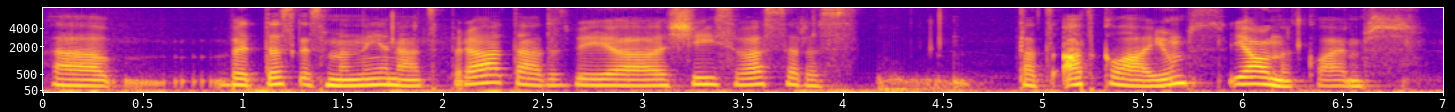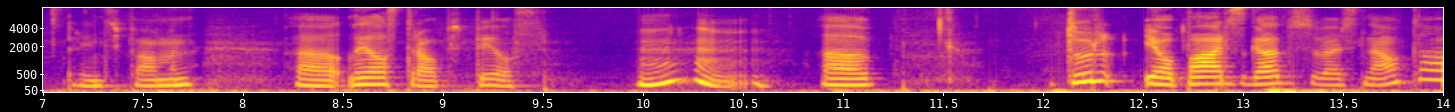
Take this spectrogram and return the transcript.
Uh, bet tas, kas man ienāca prātā, tas bija šīs vasaras tāds atklājums, jaunatklājums, principā man uh, Liels trauks pils. Mm. Uh, tur jau pāris gadus vairs nav tā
